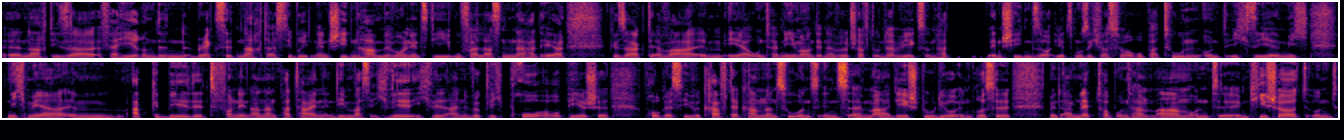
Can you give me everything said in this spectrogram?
äh, nach dieser verheerenden Brexit-Nacht, als die Briten entschieden haben, wir wollen jetzt die EU verlassen, da hat er gesagt, er war ähm, eher Unternehmer und in der Wirtschaft unterwegs und hat entschieden, so, jetzt muss ich was für Europa tun. Und ich sehe mich nicht mehr ähm, abgebildet von den anderen Parteien in dem, was ich will. Ich will eine wirklich pro-europäische, progressive progressive Kraft. Er kam dann zu uns ins ähm, ARD-Studio in Brüssel mit einem Laptop unterm Arm und äh, im T-Shirt und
